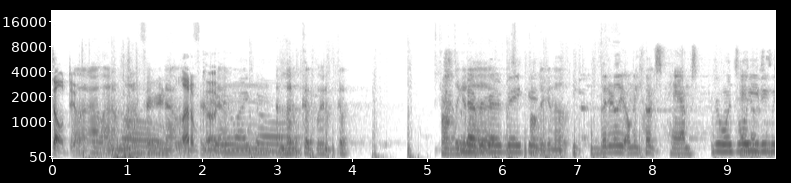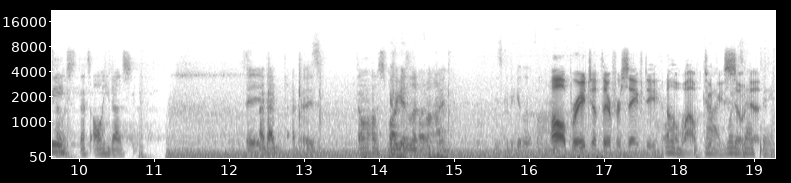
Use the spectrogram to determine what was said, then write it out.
Don't do Uh, it. let him, let him figure it out. Let him cook. out. Where do I go? Let him cook. Let him cook. He's probably gonna. never gonna he's make it. probably gonna. He literally only cooks hams, Everyone's potatoes, leading and me. toast. That's all he does. Hey, I, I, I guys, don't know how gonna smart he get left behind. He's gonna get left behind. Oh, Brage up there for safety. Oh, my wow, God, dude, what he's is so that dead. thing?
